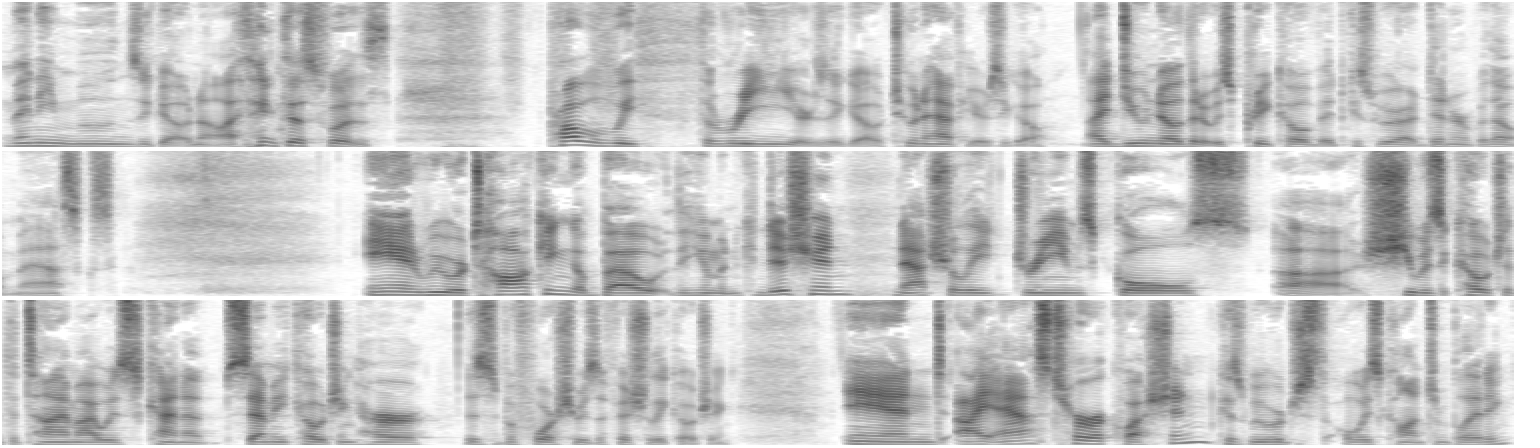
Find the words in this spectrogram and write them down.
many moons ago. No, I think this was probably three years ago, two and a half years ago. I do know that it was pre COVID because we were at dinner without masks. And we were talking about the human condition, naturally, dreams, goals. Uh, she was a coach at the time. I was kind of semi coaching her. This is before she was officially coaching. And I asked her a question because we were just always contemplating.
